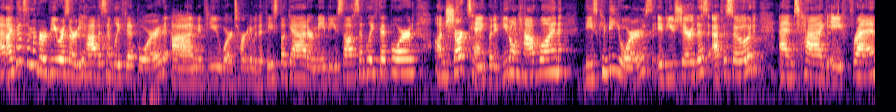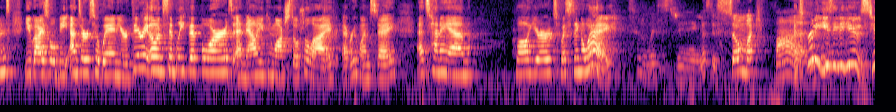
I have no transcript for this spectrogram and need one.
And I bet some of our viewers already have a Simply Fit board. Um, if you were targeted with a Facebook ad, or maybe you saw a Simply Fit board on Shark Tank, but if you don't have one, these can be yours. If you share this episode and tag a friend, you guys will be entered to win your very own Simply Fit boards. And now you can watch Social Live every Wednesday at 10 a.m. while you're twisting away. Twisting. This is so much fun. It's pretty easy to use too,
